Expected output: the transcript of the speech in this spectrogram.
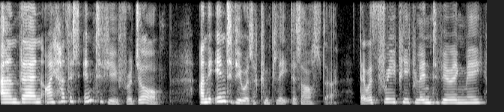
And then I had this interview for a job, and the interview was a complete disaster. There were three people interviewing me.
